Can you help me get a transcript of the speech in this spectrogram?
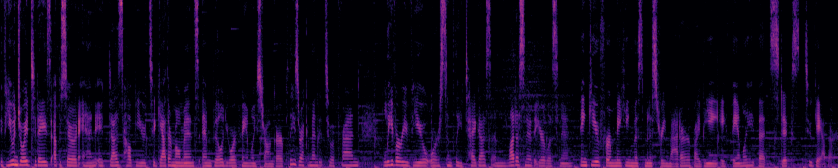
If you enjoyed today's episode and it does help you to gather moments and build your family stronger, please recommend it to a friend leave a review, or simply tag us and let us know that you're listening. Thank you for making this ministry matter by being a family that sticks together.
